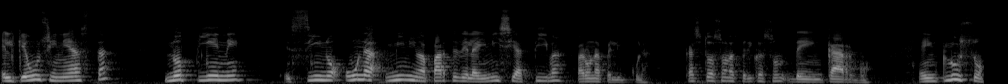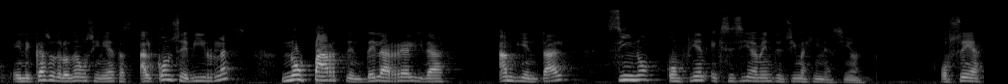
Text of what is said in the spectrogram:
el que un cineasta no tiene sino una mínima parte de la iniciativa para una película. Casi todas son las películas son de encargo. E incluso en el caso de los nuevos cineastas, al concebirlas, no parten de la realidad ambiental, sino confían excesivamente en su imaginación. O sea,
